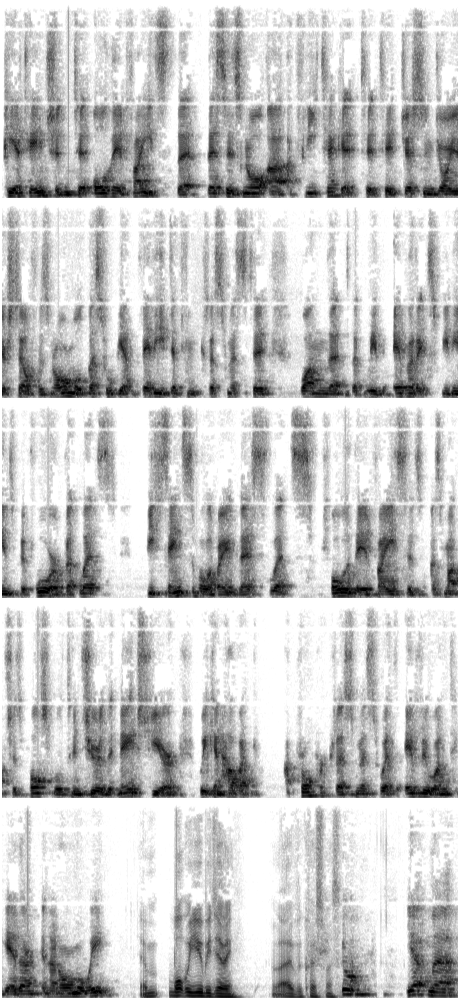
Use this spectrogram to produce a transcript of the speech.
pay attention to all the advice that this is not a, a free ticket to, to, just enjoy yourself as normal. This will be a very different Christmas to one that, that we've ever experienced before. But let's be sensible about this. Let's follow the advice as, as much as possible to ensure that next year we can have a, a proper Christmas with everyone together in a normal way. And what will you be doing over Christmas? So, yeah,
